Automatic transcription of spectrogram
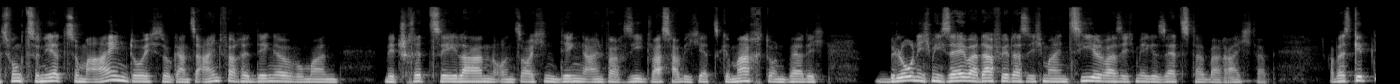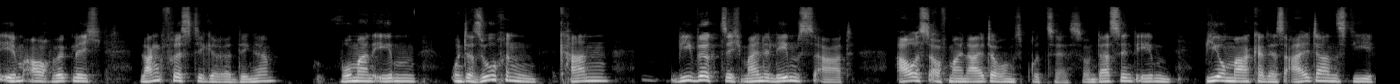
Es funktioniert zum einen durch so ganz einfache Dinge, wo man mit Schrittzählern und solchen Dingen einfach sieht, was habe ich jetzt gemacht und werde ich, belohne ich mich selber dafür, dass ich mein Ziel, was ich mir gesetzt habe, erreicht habe. Aber es gibt eben auch wirklich langfristigere Dinge, wo man eben untersuchen kann, wie wirkt sich meine Lebensart aus auf meinen Alterungsprozess. Und das sind eben Biomarker des Alterns, die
